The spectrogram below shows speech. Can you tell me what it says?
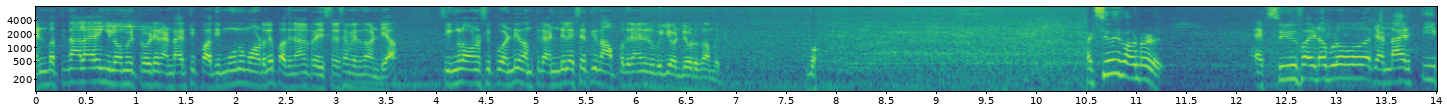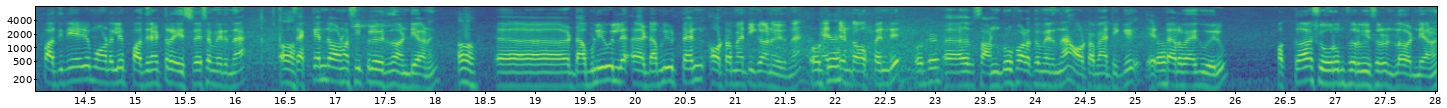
എൺപത്തിനാലായിരം കിലോമീറ്റർ ഓടി രണ്ടായിരത്തി പതിമൂന്ന് മോഡൽ പതിനാല് രജിസ്ട്രേഷൻ വരുന്ന വണ്ടിയാണ് സിംഗിൾ ഓണർഷിപ്പ് വണ്ടി നമുക്ക് രണ്ട് ലക്ഷത്തി നാൽപ്പതിനായിരം രൂപയ്ക്ക് വണ്ടി കൊടുക്കാൻ പറ്റും. X U five hundred X U five double രണ്ടായിരത്തി പതിനേഴ് മോഡൽ പതിനെട്ട് രജിസ്ട്രേഷൻ വരുന്ന സെക്കൻഡ് ഓണർഷിപ്പിൽ വരുന്ന വണ്ടിയാണ്. ഡബ്ല്യു ഡബ്ല്യു ടെൻ ഓട്ടോമാറ്റിക് ആണ് വരുന്നത്. ഏറ്റവും ടോപ്പ് എൻഡ് സൺറൂഫ് അടക്കം വരുന്ന ഓട്ടോമാറ്റിക് എട്ടർ ബാഗ് വരും. പക്കാ ഷോറൂം സർവീസുള്ള വണ്ടിയാണ്.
